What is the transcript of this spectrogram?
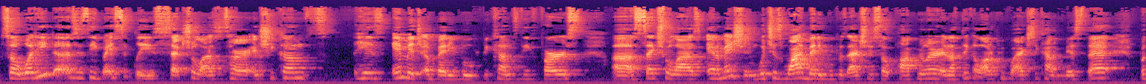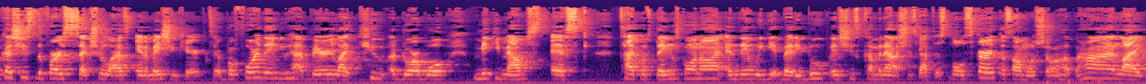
So what he does is he basically sexualizes her, and she comes. His image of Betty Boop becomes the first uh, sexualized animation, which is why Betty Boop is actually so popular. And I think a lot of people actually kind of miss that because she's the first sexualized animation character. Before then, you have very like cute, adorable Mickey Mouse esque type of things going on. And then we get Betty Boop, and she's coming out. She's got this little skirt that's almost showing her behind. Like,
